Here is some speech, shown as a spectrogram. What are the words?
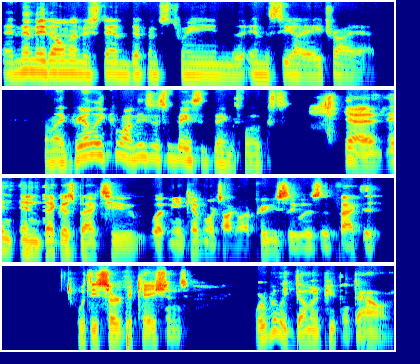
and then they don't understand the difference between the in the CIA triad. I'm like, really? Come on, these are some basic things, folks. Yeah, and, and that goes back to what me and Kevin were talking about previously was the fact that with these certifications, we're really dumbing people down.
